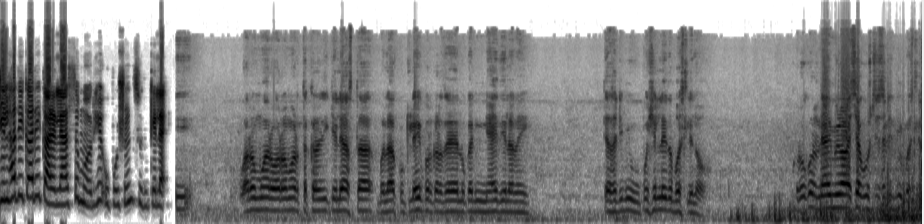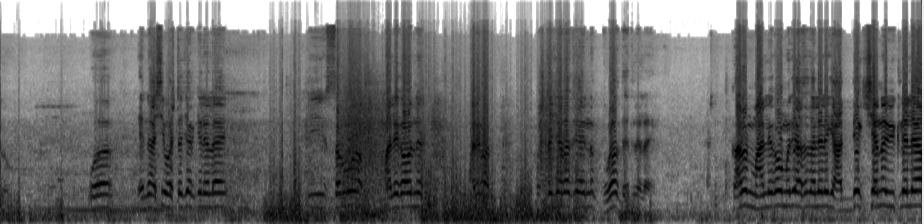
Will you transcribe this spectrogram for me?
जिल्हाधिकारी कार्यालयासमोर हे उपोषण सुरू केलंय. वारंवार वारंवार तक्रारी केल्या असता मला कुठल्याही प्रकारचा या लोकांनी न्याय दिला नाही. त्यासाठी मी उपोषणला इथं बसलेलो आहो. खरोखर न्याय मिळावा अशा गोष्टीसाठीच मी बसलेलो आहो. व यांना अशी भ्रष्टाचार केलेला आहे की सर्व मालेगावनं मालेगाव भ्रष्टाचाराचा यांना गोळाच घेतलेला आहे. कारण मालेगावमध्ये असं झालेलं आहे की अध्यक्षानं विकलेल्या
